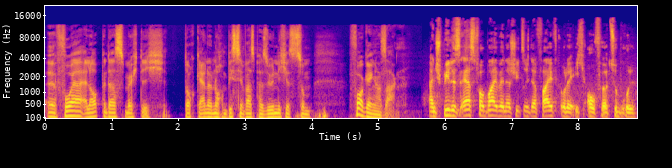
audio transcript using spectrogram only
äh, vorher erlaubt mir das, möchte ich doch gerne noch ein bisschen was Persönliches zum Vorgänger sagen. Ein Spiel ist erst vorbei, wenn der Schiedsrichter pfeift oder ich aufhöre zu brüllen.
